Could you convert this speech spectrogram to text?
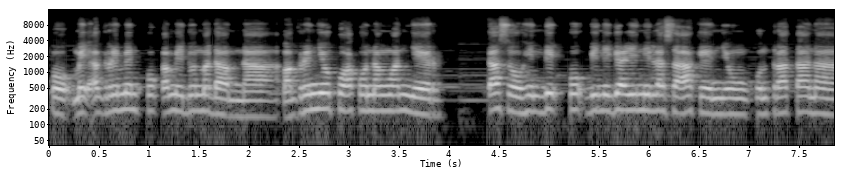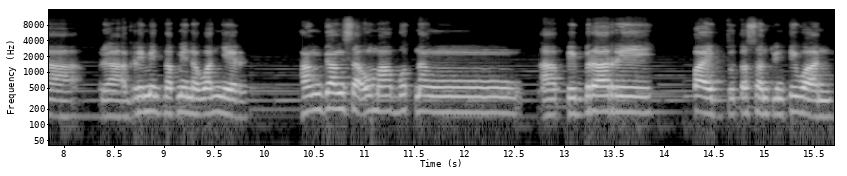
po, may agreement po kami doon madam na mag-renew po ako ng one year Kaso hindi po binigay nila sa akin yung kontrata na, na agreement namin na one year hanggang sa umabot ng ah, February 5, 2021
